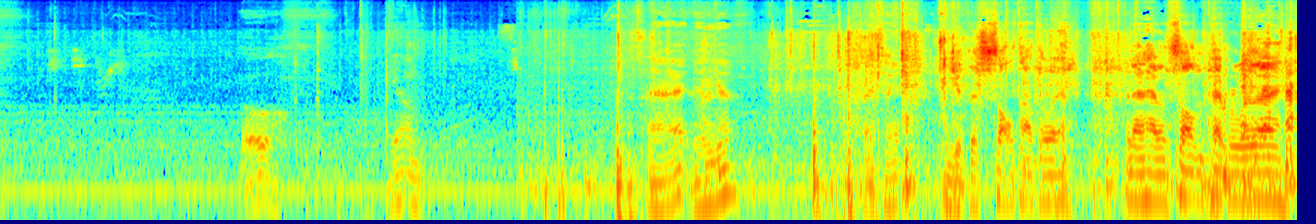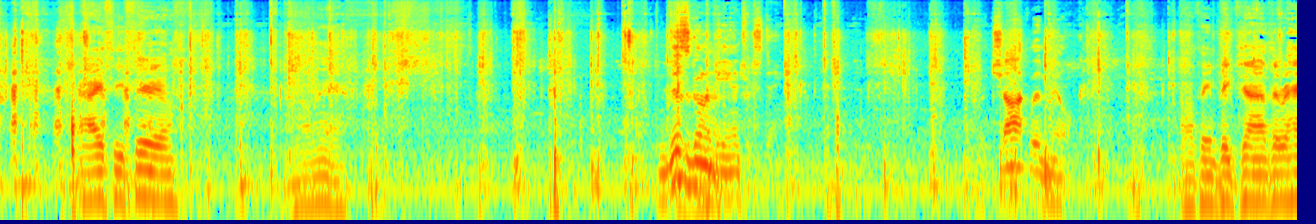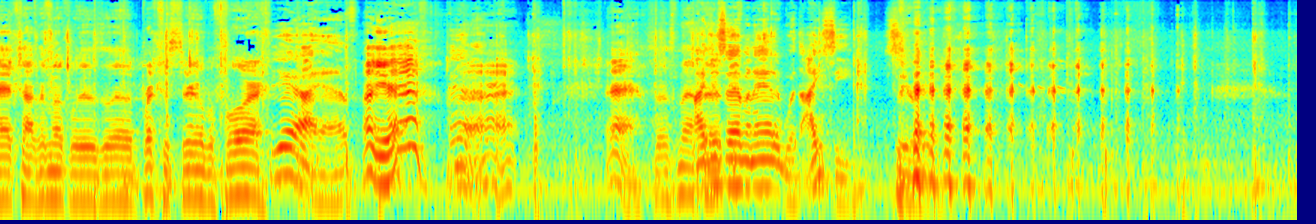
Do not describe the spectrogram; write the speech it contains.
Oh. Yum. All right, there we go. Wait a second. Get the salt out the way. We're not having salt and pepper with our Icee cereal. Oh man. This is going to be interesting. Chocolate milk. I don't think Big John's ever had chocolate milk with his uh, breakfast cereal before. Yeah, I have. Oh, you have? Yeah. Oh, all right. Yeah, so it's not. I just haven't had it with Icee cereal.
